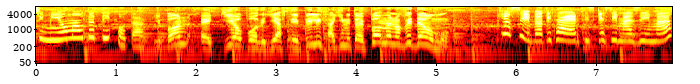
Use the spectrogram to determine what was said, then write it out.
Σημείωμα ούτε τίποτα. Λοιπόν, εκεί όπου οδηγεί αυτή η πύλη θα γίνει το επόμενο βίντεο μου. Ποιος είπε ότι θα έρθεις κι εσύ μαζί μας;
